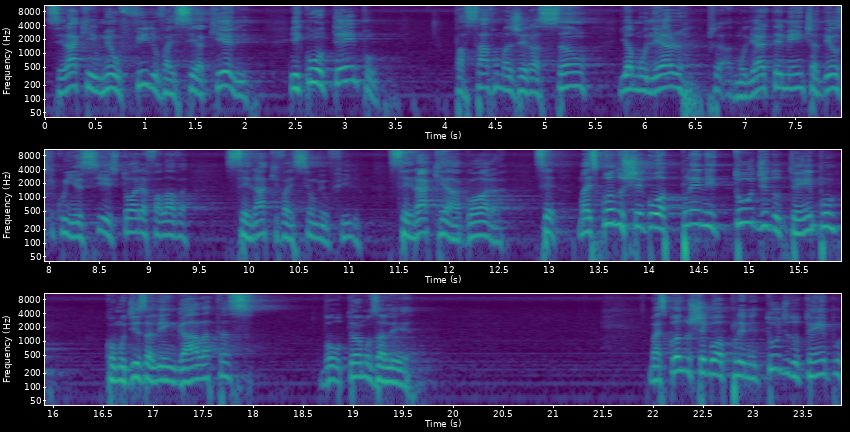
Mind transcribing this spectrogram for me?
Será que o meu filho vai ser aquele? E com o tempo, passava uma geração e a mulher, a mulher temente a Deus que conhecia a história, falava: será que vai ser o meu filho? Será que é agora? Mas quando chegou a plenitude do tempo, como diz ali em Gálatas, voltamos a ler. Mas quando chegou a plenitude do tempo,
